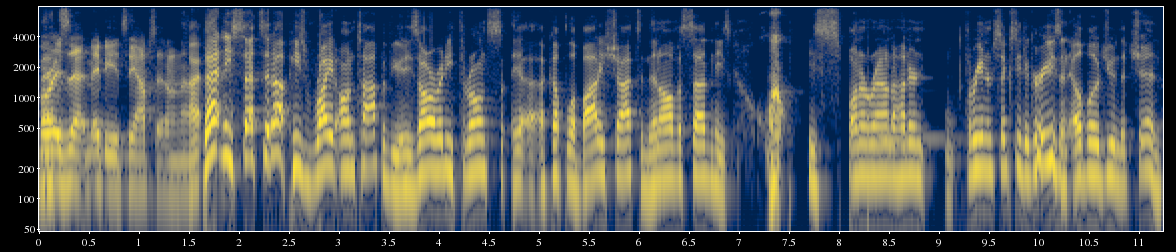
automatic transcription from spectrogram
or is that maybe it's the opposite? I don't know. I- that, and he sets it up. He's right on top of you, and he's already thrown a couple of body shots, and then all of a sudden he's he's spun around 100, 360 degrees and elbowed you in the chin.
